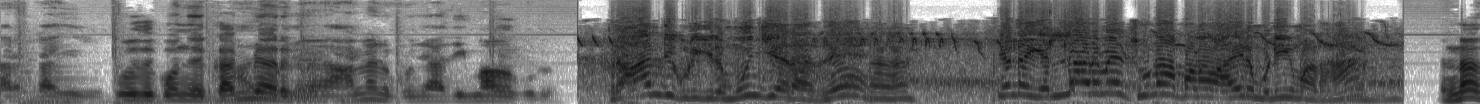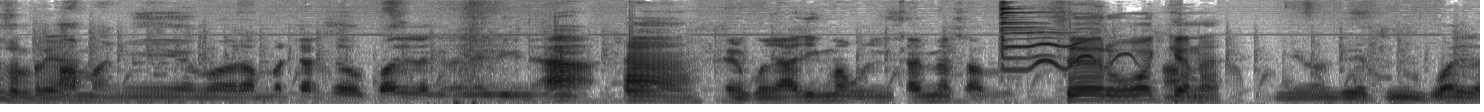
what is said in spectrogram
கரெக்டா இருக்குது. இது கொஞ்சம் கம்மியா இருக்குண்ணே. அண்ணனுக்கு கொஞ்சம் அதிகமாக கொடு. பிராந்தி குடிக்கிற மூஞ்சி யாராது ஏன்னா எல்லாருமே சுனா பணம் ஆயிர முடியுமாடா? என்ன சொல்றீங்க? ஆமா நீ ரொம்ப டென்ஷன் பதில் இருக்கிற எழுதிக்கினா எனக்கு கொஞ்சம் அதிகமா கொடு நீ கம்மியா சாப்பிடு. சரி ஓகேண்ணே நீ வந்து எப்பயும் போயில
